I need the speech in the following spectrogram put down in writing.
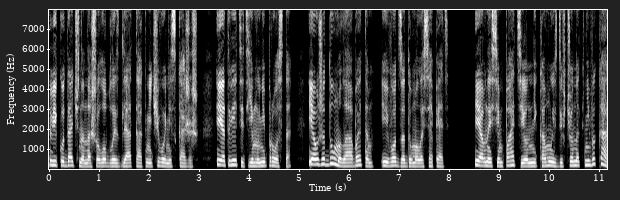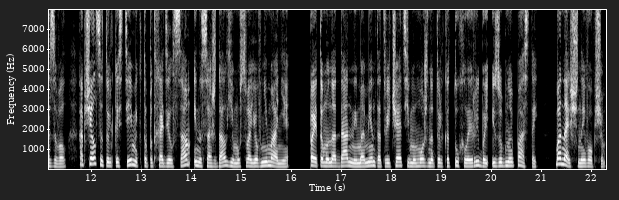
Вик удачно нашел область для атак, ничего не скажешь. И ответить ему непросто. Я уже думала об этом, и вот задумалась опять. Явной симпатии он никому из девчонок не выказывал, общался только с теми, кто подходил сам и насаждал ему свое внимание. Поэтому на данный момент отвечать ему можно только тухлой рыбой и зубной пастой, банальщиной в общем.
